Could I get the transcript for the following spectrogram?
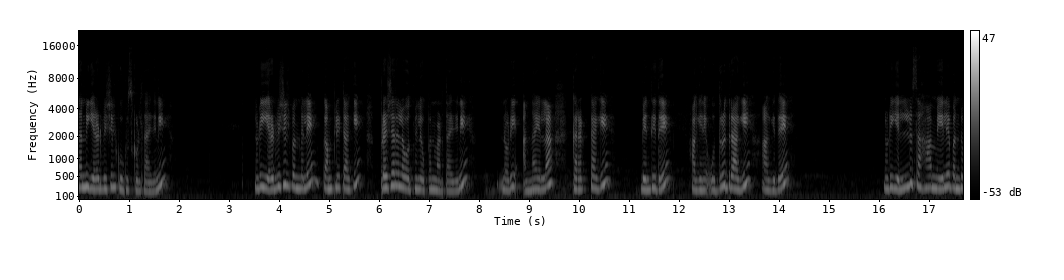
ನಾನು ಎರಡು ವಿಷಿಲ್ ಕೂಗಿಸ್ಕೊಳ್ತಾ ಇದ್ದೀನಿ. ನೋಡಿ, ಎರಡು ವಿಷಿಲ್ ಬಂದಮೇಲೆ ಕಂಪ್ಲೀಟಾಗಿ ಪ್ರೆಷರೆಲ್ಲ ಹೋದ್ಮೇಲೆ ಓಪನ್ ಮಾಡ್ತಾ ಇದ್ದೀನಿ. ನೋಡಿ, ಅನ್ನ ಎಲ್ಲ ಕರೆಕ್ಟಾಗಿ ಬೆಂದಿದೆ. ಹಾಗೆಯೇ ಉದ್ರುದ್ರಾಗಿ ಆಗಿದೆ. ನೋಡಿ, ಎಲ್ಲೂ ಸಹ ಮೇಲೆ ಬಂದು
